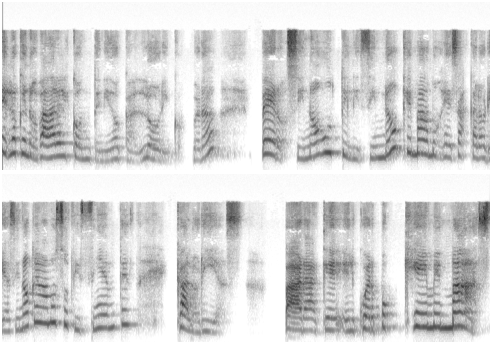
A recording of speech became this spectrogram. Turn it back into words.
es lo que nos va a dar el contenido calórico, ¿verdad? Pero si no utili- si no quemamos esas calorías, si no quemamos suficientes calorías para que el cuerpo queme más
